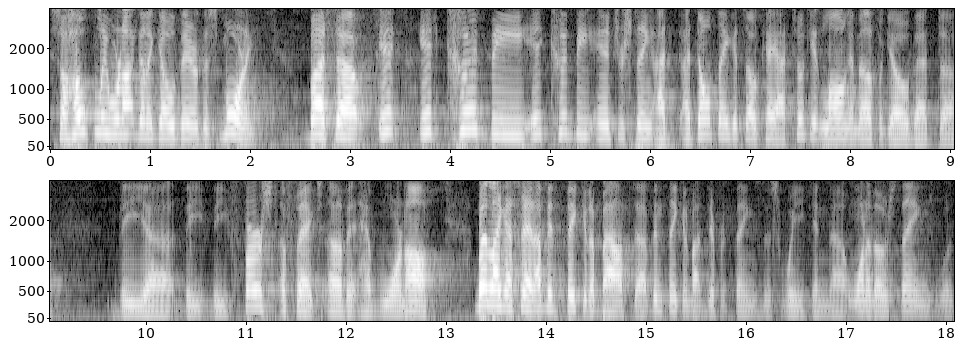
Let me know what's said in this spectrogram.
so hopefully we're not going to go there this morning. But uh, it, it, could be, it could be interesting. I, I don't think it's okay. I took it long enough ago that uh, the, uh, the, the first effects of it have worn off. But like I said, I've been thinking about, uh, been thinking about different things this week. And uh, one of those things was,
